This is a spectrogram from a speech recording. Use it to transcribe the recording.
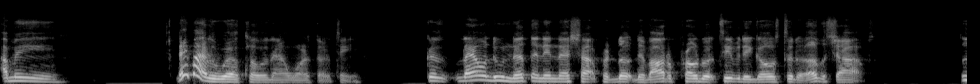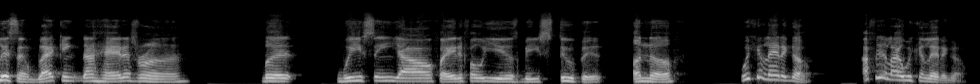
I mean, they might as well close down one thirteen because they don't do nothing in that shop productive. All the productivity goes to the other shops. Listen, Black Ink done had its run, but we've seen y'all for eighty four years be stupid enough. We can let it go. I feel like we can let it go.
